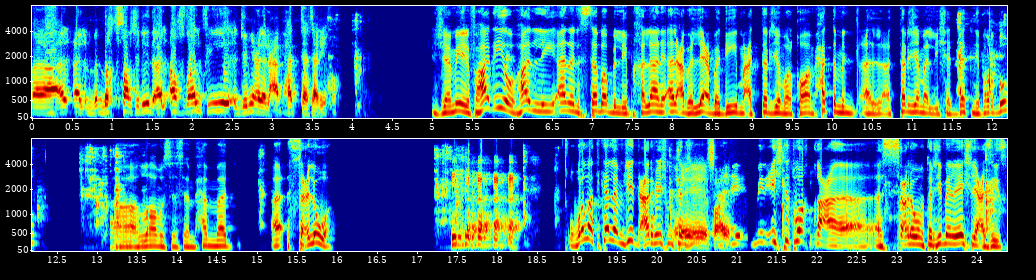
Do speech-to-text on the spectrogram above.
فباختصار شديد الأفضل في جميع الألعاب حتى تاريخه. جميل. فهذا إيوه هذا اللي أنا السبب اللي خلاني ألعب اللعبة دي مع الترجمة والقوائم حتى من ال- الترجمة اللي شدتني برضو. آه اللهم صل على محمد. آه السعلوة. والله أتكلم جد عارف إيش مترجم؟ إيه، صحيح. يعني مين إيش تتوقع آه، السعلوة مترجمين ليش يا عزيز؟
